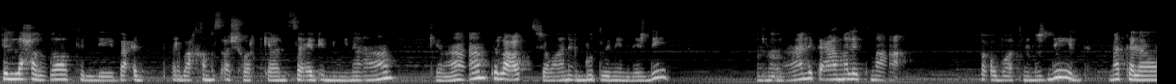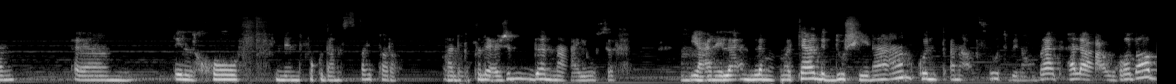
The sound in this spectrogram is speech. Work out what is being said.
في اللحظات اللي بعد أربع خمس أشهر كان صعب إنه ينام. كمان طلعت جوانب مظلمة من جديد. كمان تعاملت مع صعوبات من جديد. مثلا الخوف من فقدان السيطرة. هذا طلع جدا مع يوسف. يعني لأن لما كان بدوش ينام كنت أنا أفوت بنوبات. هلع وغضب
